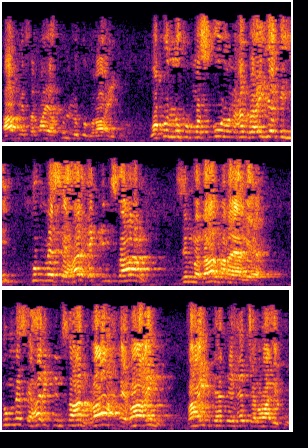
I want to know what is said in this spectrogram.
آپ نے فرمایا کل کو برائی وہ کل کو مسکول ہی تم میں سے ہر ایک انسان ذمہ دار بنایا گیا تم میں سے ہر ایک انسان راہ ہے رائن رائن کہتے ہیں چرواہے کو۔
